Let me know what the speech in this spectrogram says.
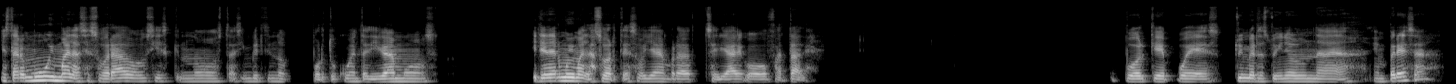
Estar muy mal asesorado si es que no estás invirtiendo por tu cuenta, digamos, y tener muy mala suerte, eso ya en verdad sería algo fatal. Porque, pues, tú inviertes tu dinero en una empresa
